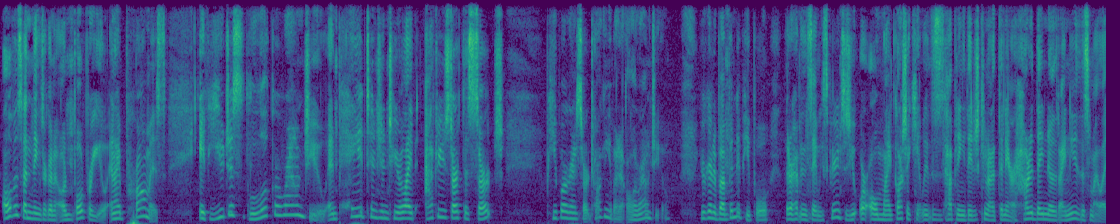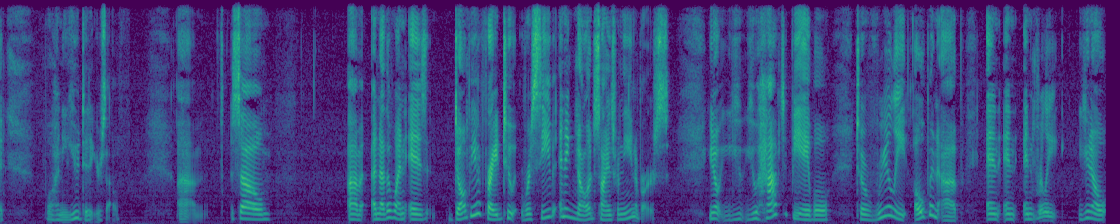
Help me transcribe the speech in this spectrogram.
all of a sudden things are going to unfold for you. And I promise, if you just look around you and pay attention to your life after you start the search, people are going to start talking about it all around you. You're going to bump into people that are having the same experience as you, or oh my gosh, I can't believe this is happening. They just came out of thin air. How did they know that I needed this in my life? Well, honey, you did it yourself. Um, so, um, another one is don't be afraid to receive and acknowledge signs from the universe. You know, you, you have to be able to really open up and, and, and really, you know,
